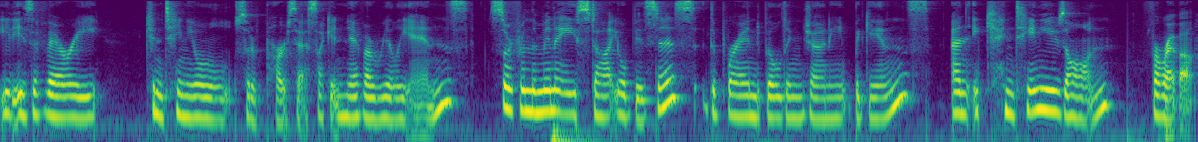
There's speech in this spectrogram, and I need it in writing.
it is a very continual sort of process. Like it never really ends. So, from the minute you start your business, the brand building journey begins and it continues on forever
